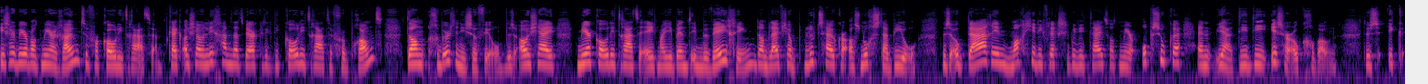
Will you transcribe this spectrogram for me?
is er weer wat meer ruimte voor koolhydraten. Kijk, als jouw lichaam daadwerkelijk die koolhydraten verbrandt, dan gebeurt er niet zoveel. Dus als jij meer koolhydraten eet, maar je bent in beweging, dan blijft jouw bloedsuiker alsnog stabiel. Dus ook daarin mag je die flexibiliteit wat meer opzoeken. En ja, die, die is er ook gewoon. Dus ik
